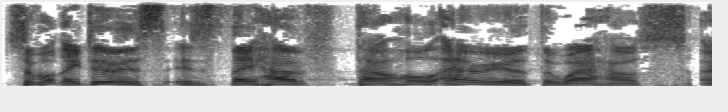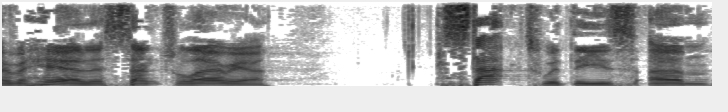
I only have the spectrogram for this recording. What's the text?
so what they do is, is they have their whole area of the warehouse over here, this central area, stacked with these um,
